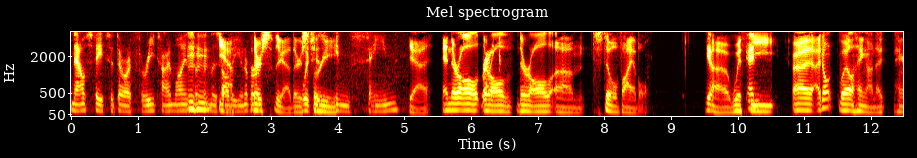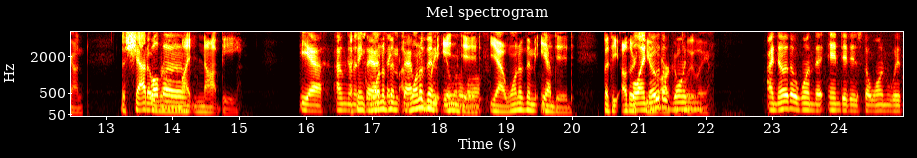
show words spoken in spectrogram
now states that there are three timelines within the Zelda Mm-hmm. yeah, universe, There's yeah, there's which three. is insane. yeah, and they're all they're Right. all they're all um still viable. Yeah. Uh, with And- the uh, I don't. Well, hang on. I hang on. The Shadow Well, Realm the- might not be. Yeah, I'm gonna think say one I of them think that one of them might be a ended. Yeah, one of them Yep. ended, but the other Well, I two know the are one- completely. I know the one that ended is the one with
